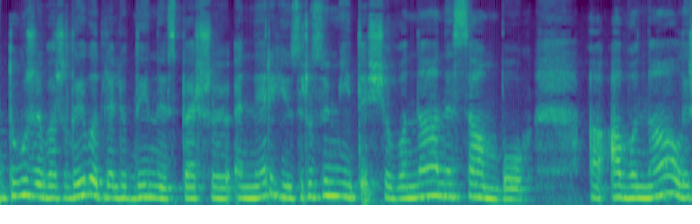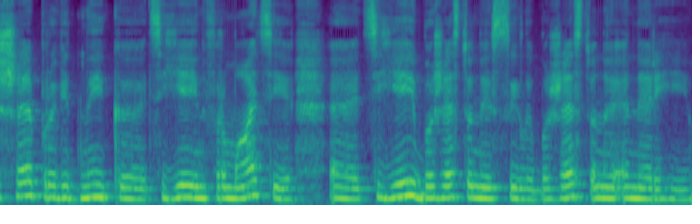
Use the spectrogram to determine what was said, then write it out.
Дуже важливо для людини з першою енергією зрозуміти, що вона не сам Бог, а вона лише провідник е, цієї інформації, е, цієї божественної сили, божественної енергії.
